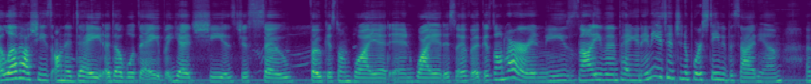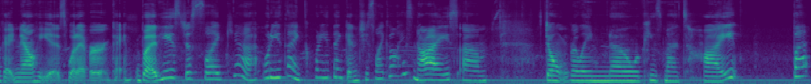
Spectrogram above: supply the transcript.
I love how she's on a date, a double date, but yet she is just so focused on Wyatt, and Wyatt is so focused on her, and he's not even paying any attention to poor Stevie beside him. Okay, now he is, whatever. Okay, but he's just like, yeah, what do you think? What are you thinking? She's like, oh, he's nice. Um, don't really know if he's my type, but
